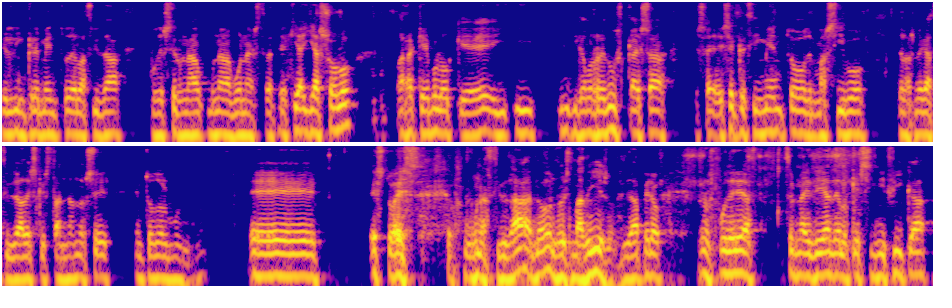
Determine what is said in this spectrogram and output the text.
el incremento de la ciudad puede ser una, buena estrategia, ya solo para que bloquee y, digamos, reduzca ese crecimiento masivo de las megaciudades que están dándose en todo el mundo. Eh, esto es una ciudad, ¿no? no es Madrid, es una ciudad, pero nos puede hacer una idea de lo que significa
